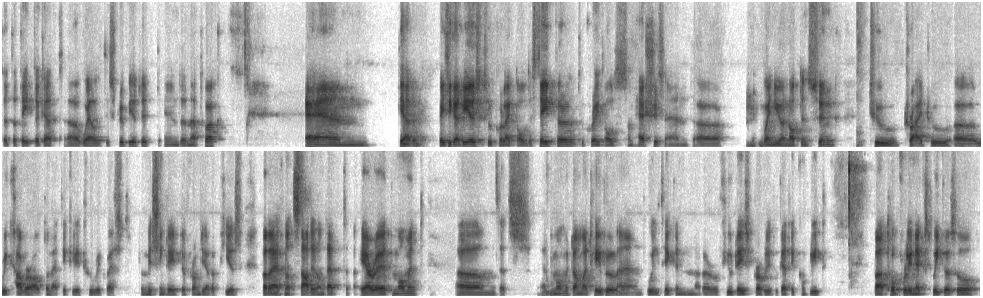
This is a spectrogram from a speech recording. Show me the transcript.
that the data get uh, well distributed in the network. And yeah, the basic idea is to collect all this data, to create also some hashes. And uh, when you're not in sync, to try to uh, recover automatically to request the missing data from the other peers. But I have not started on that area at the moment. Um, that's at the moment on my table and will take another few days probably to get it complete. But hopefully next week or so,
